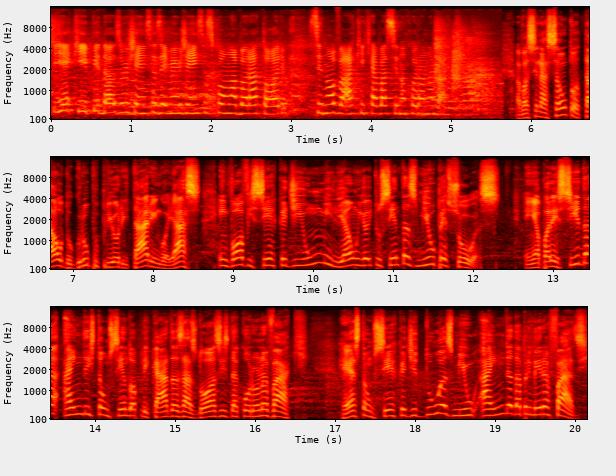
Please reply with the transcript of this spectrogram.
e a equipe das urgências e emergências com o laboratório Sinovac, que é a vacina Coronavac. A vacinação total do grupo prioritário em Goiás envolve cerca de 1 milhão e 800 mil pessoas. Em Aparecida, ainda estão sendo aplicadas as doses da Coronavac. Restam cerca de 2 mil ainda da primeira fase.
